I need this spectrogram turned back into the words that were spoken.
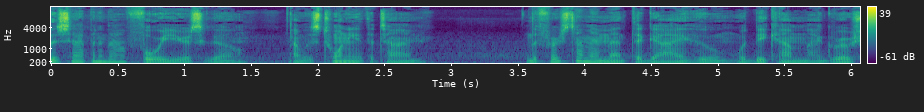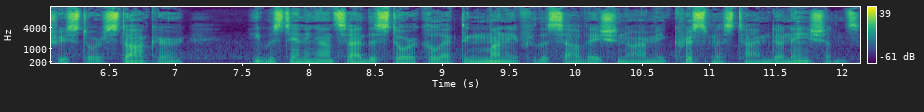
This happened about four years ago. I was 20 at the time. The first time I met the guy who would become my grocery store stalker, he was standing outside the store collecting money for the Salvation Army Christmas time donations.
